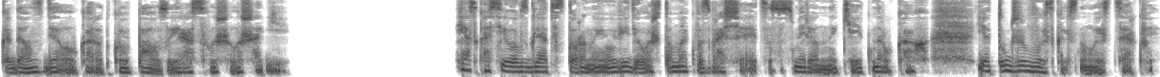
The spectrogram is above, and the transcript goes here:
Когда он сделал короткую паузу и расслышала шаги, я скосила взгляд в сторону и увидела, что Мэг возвращается с усмиренной Кейт на руках. Я тут же выскользнула из церкви.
